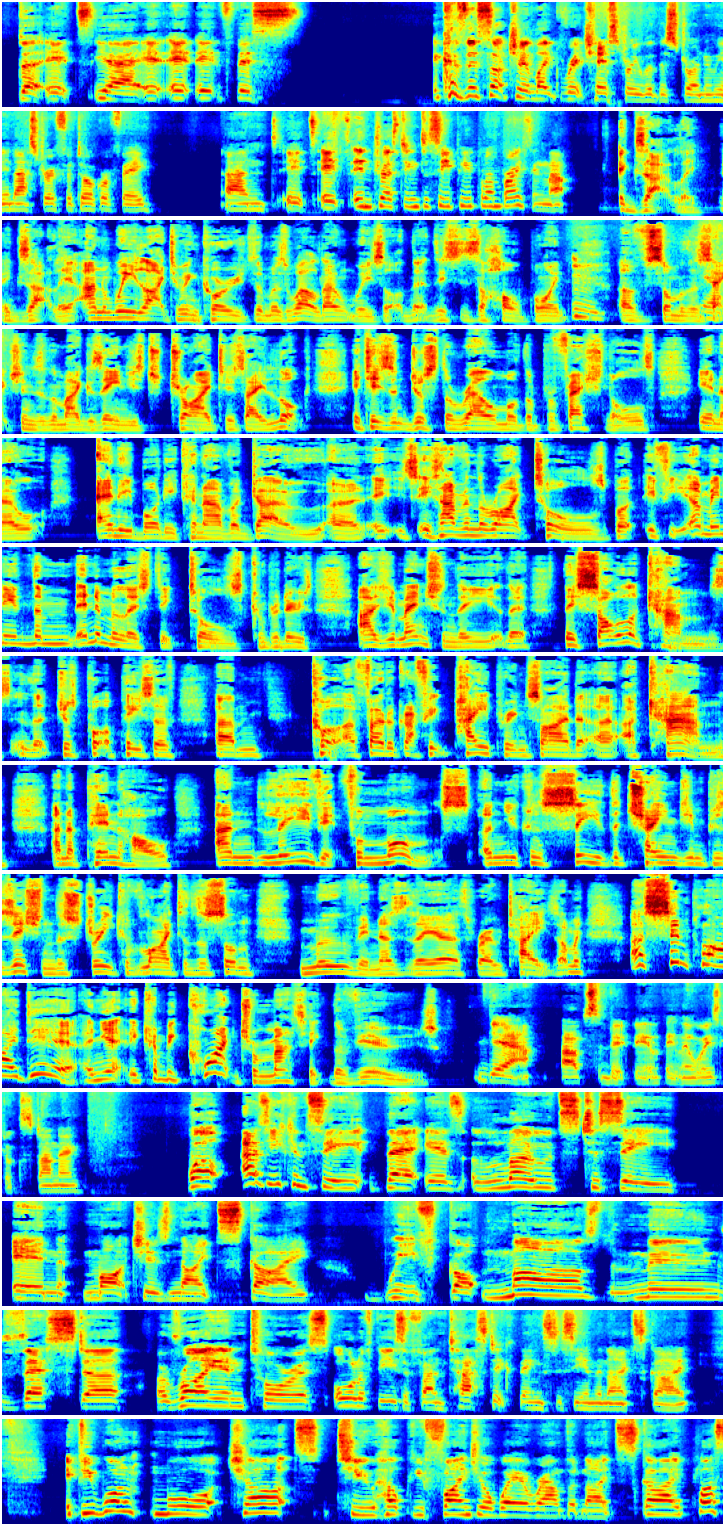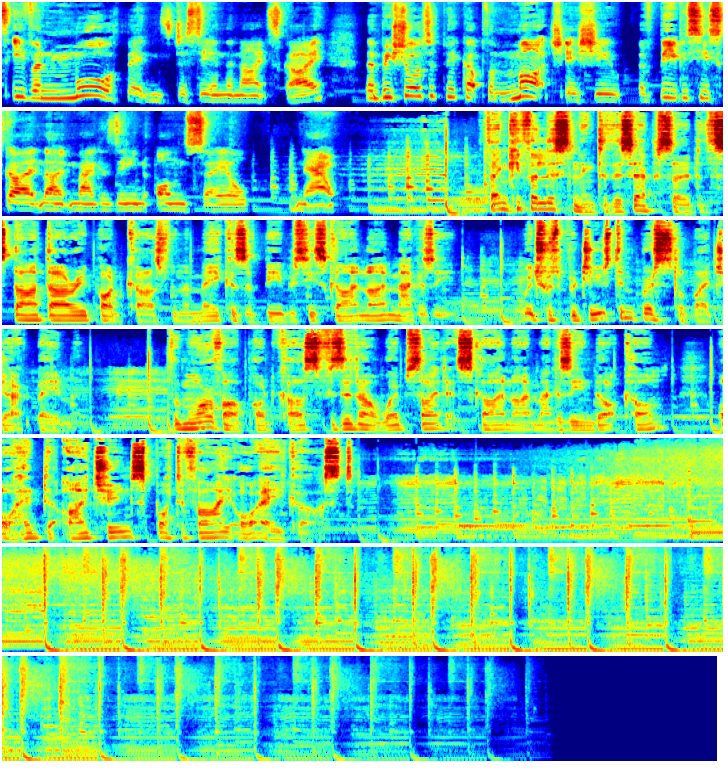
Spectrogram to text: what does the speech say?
but it's yeah, it, it, it's this because there's such a like rich history with astronomy and astrophotography, and it's it's interesting to see people embracing that. Exactly, exactly. And we like to encourage them as well, don't we? Sort of, this is the whole point mm. of some of the yeah. sections in the magazine is to try to say, look, it isn't just the realm of the professionals. You know, anybody can have a go. Uh, it's, it's, having the right tools, but if you, I mean, even the minimalistic tools can produce, as you mentioned, the the, the solar cams that just put a piece of um, put a photographic paper inside a, a, can and a pinhole and leave it for months. And you can see the change in position, the streak of light of the sun moving as the earth rotates. I mean, a simple idea, and yet it can be quite dramatic, the views. Yeah, absolutely. I think they always look stunning. Well, as you can see, there is loads to see in March's night sky. We've got Mars, the moon, Vesta, Orion, Taurus, all of these are fantastic things to see in the night sky. If you want more charts to help you find your way around the night sky, plus even more things to see in the night sky, then be sure to pick up the March issue of BBC Sky at Night magazine on sale now. Thank you for listening to this episode of the Star Diary podcast from the makers of BBC Sky at Night magazine. which was produced in Bristol by Jack Bateman. For more of our podcasts, visit our website at skyatnightmagazine.com or head to iTunes, Spotify, or Acast.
